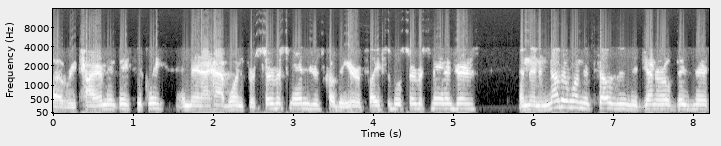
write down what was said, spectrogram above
uh, retirement, basically. And then I have one for service managers called the Irreplaceable Service Managers. And then another one that sells in the general business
